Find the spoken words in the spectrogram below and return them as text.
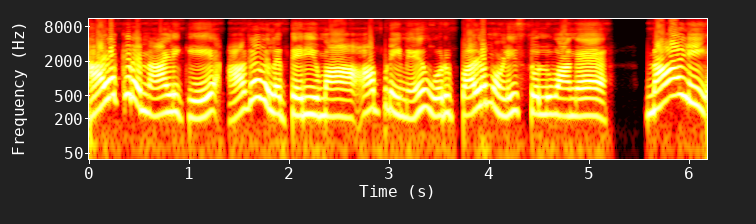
அளக்குற நாளைக்கு அகவில தெரியுமா? அப்படின்னு ஒரு பழமொழி சொல்லுவாங்க. நாளி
